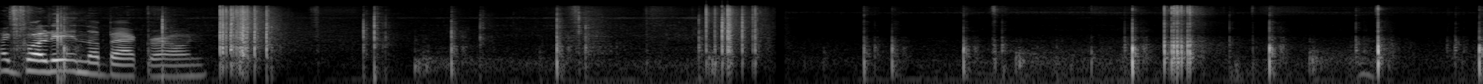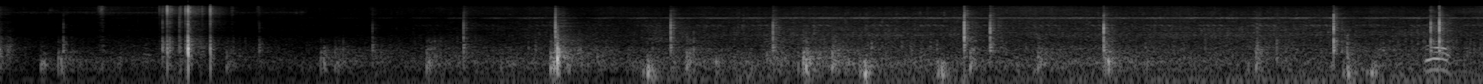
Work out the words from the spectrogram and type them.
I got it in the background. 또.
